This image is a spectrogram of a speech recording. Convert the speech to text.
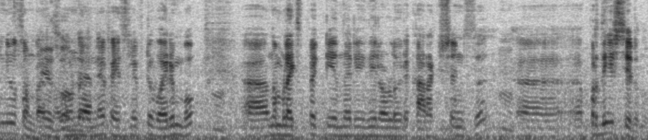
ന്യൂസ് ഉണ്ടായിരുന്നു അതുകൊണ്ട് തന്നെ ഫേസ് ലിഫ്റ്റ് വരുമ്പോൾ നമ്മൾ എക്സ്പെക്ട് ചെയ്യുന്ന രീതിയിലുള്ള ഒരു കറക്ഷൻസ് പ്രതീക്ഷിച്ചിരുന്നു.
